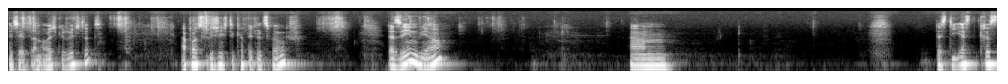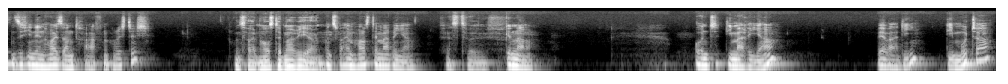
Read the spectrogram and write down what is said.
Ist jetzt an euch gerichtet. Apostelgeschichte, Kapitel 12. Da sehen wir, ähm, dass die ersten Christen sich in den Häusern trafen, richtig? Und zwar im Haus der Maria. Und zwar im Haus der Maria. Vers 12. Genau. Und die Maria, wer war die? Die Mutter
